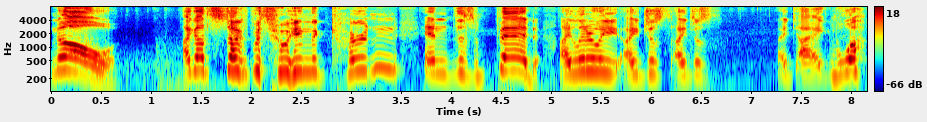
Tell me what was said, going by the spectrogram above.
No. I got stuck between the curtain and this bed. I literally, I just, I just, I, I, what?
